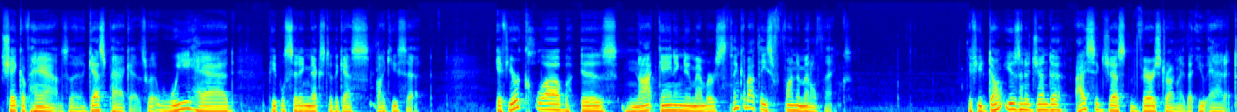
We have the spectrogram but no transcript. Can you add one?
shake of hands, the guest packets. We had people sitting next to the guests, like you said. If your club is not gaining new members, think about these fundamental things. If you don't use an agenda, I suggest very strongly that you add it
